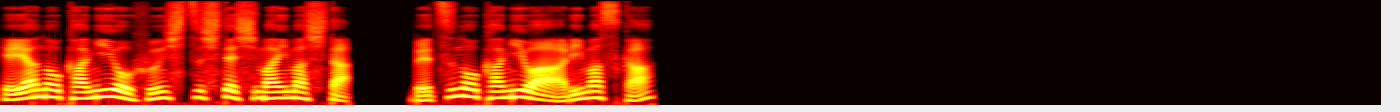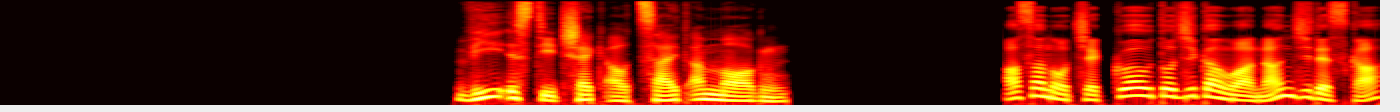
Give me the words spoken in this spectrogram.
部屋の鍵を紛失してしまいました。別の鍵はありますか Wie ist die Checkout-Zeit am Morgen? 朝のチェックアウト時間は何時ですか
